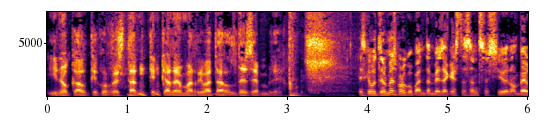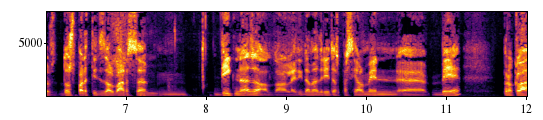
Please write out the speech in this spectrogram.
i no cal que corres tant, que encara hem arribat al desembre. És que potser el més preocupant també és aquesta sensació, no? Veus dos partits del Barça mm. Dignes, el de l'Atlètic de Madrid especialment eh, bé, però clar,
